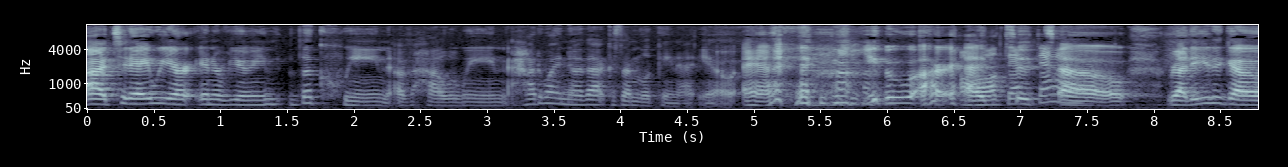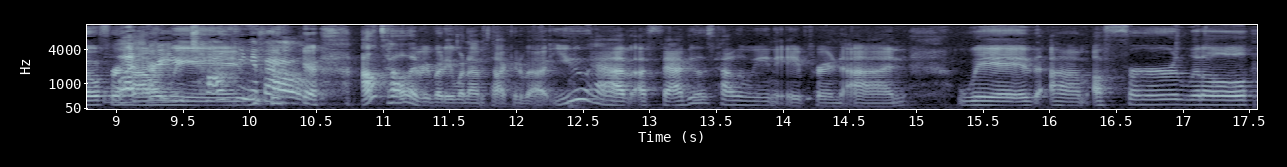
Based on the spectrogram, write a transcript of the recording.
Uh, today we are interviewing the queen of Halloween. How do I know that? Because I'm looking at you, and you are head to toe, ready to go for Halloween. What are you talking about? I'll tell everybody what I'm talking about. You have a fabulous Halloween apron on with um, a fur little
